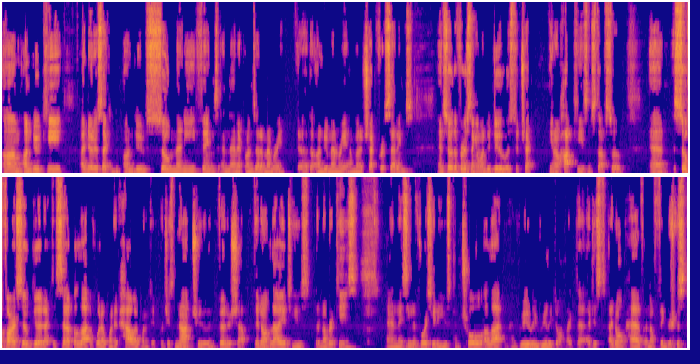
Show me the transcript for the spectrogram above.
Um, undo key, I notice I can undo so many things and then it runs out of memory, uh, the undo memory. I'm going to check for settings. And so the first thing I wanted to do was to check, you know, hotkeys and stuff. So, and so far so good. I could set up a lot of what I wanted, how I wanted it, which is not true in Photoshop. They don't allow you to use the number keys and they seem to force you to use control a lot and I really really don't like that. I just I don't have enough fingers.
